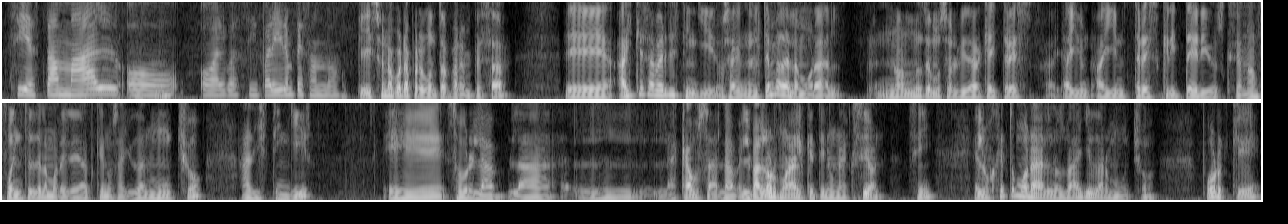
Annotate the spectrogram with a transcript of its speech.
si está mal o, o algo así, para ir empezando. Ok, es una buena pregunta para empezar. Eh, hay que saber distinguir, o sea, en el tema de la moral, no nos debemos olvidar que hay tres, hay, hay tres criterios que se llaman fuentes de la moralidad que nos ayudan mucho a distinguir eh, sobre la, la, la causa, el valor moral que tiene una acción, ¿sí? El objeto moral nos va a ayudar mucho porque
